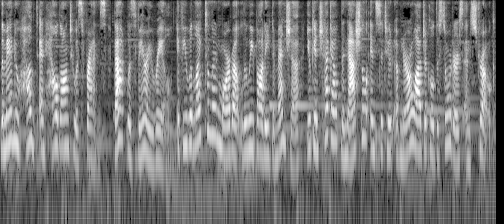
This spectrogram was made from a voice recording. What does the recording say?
the man who hugged and held on to his friends, that was very real. If you would like to learn more about Lewy body dementia, you can check out the National Institute of Neurological Disorders and Stroke.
